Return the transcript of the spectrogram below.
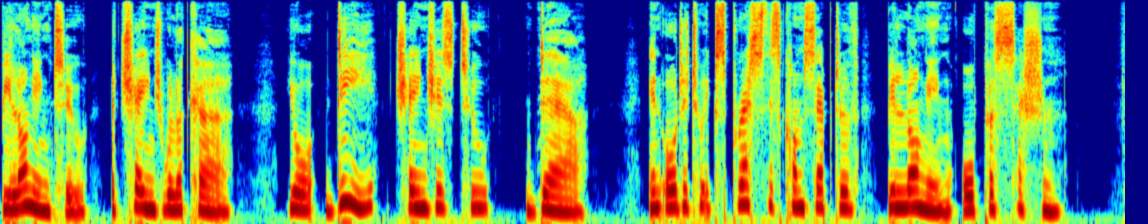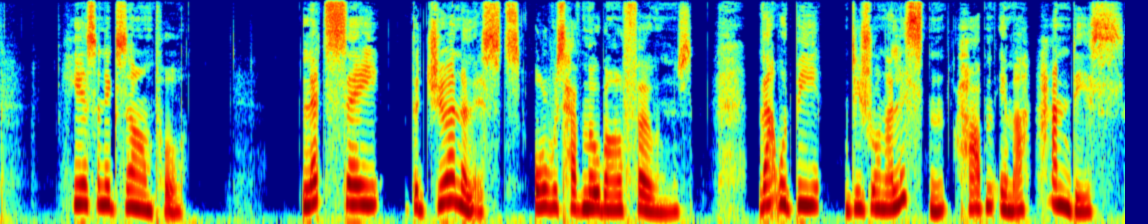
belonging to, a change will occur. Your D changes to der in order to express this concept of belonging or possession. Here's an example. Let's say the journalists always have mobile phones. That would be die Journalisten haben immer Handys.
